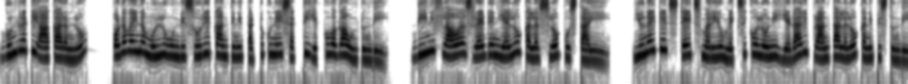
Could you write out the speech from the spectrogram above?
గుండ్రటి ఆకారంలో పొడవైన ముళ్ళు ఉండి సూర్యకాంతిని తట్టుకునే శక్తి ఎక్కువగా ఉంటుంది. దీని ఫ్లవర్స్ రెడ్ అండ్ యెల్లో కలర్స్లో పూస్తాయి. యునైటెడ్ స్టేట్స్ మరియు మెక్సికోలోని ఎడారి ప్రాంతాలలో కనిపిస్తుంది.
